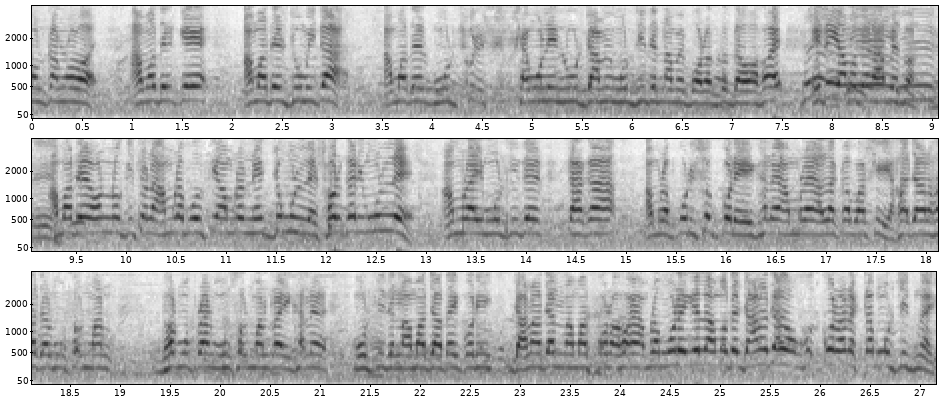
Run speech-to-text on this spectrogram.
মন্ত্রণালয়, আমাদেরকে আমাদের জমিটা, আমাদের শ্যামলী নূর জামে মসজিদের নামে বরাদ্দ দেওয়া হয়। এটাই আমাদের আবেদন। আমাদের অন্য কিছু না, আমরা বলছি আমরা ন্যায্য মূল্যে, সরকারি মূল্যে আমরা এই মসজিদের টাকা আমরা পরিশোধ করে এখানে আমরা এলাকাবাসী, হাজার হাজার মুসলমান, ধর্মপ্রাণ মুসলমানরা এখানে মসজিদে নামাজ আদায় করি, জানাজার নামাজ পড়া হয়। আমরা মরে গেলে আমাদের জানাজা করার একটা মসজিদ নাই।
